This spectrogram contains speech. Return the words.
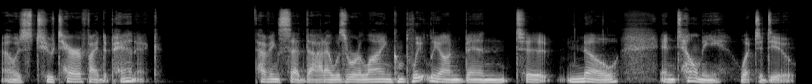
I was too terrified to panic. Having said that, I was relying completely on Ben to know and tell me what to do.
